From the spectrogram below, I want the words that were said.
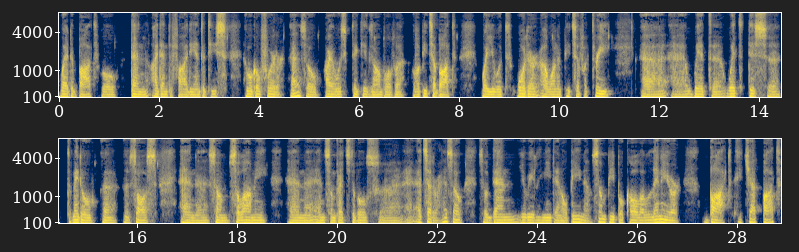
where the bot will then identify the entities and will go further. So I always take the example of a of a pizza bot where you would order I want a pizza for three Uh, uh, with uh, with this uh, tomato sauce and some salami and and some vegetables, etc. So so then you really need NLP now. Some people call a linear bot a chat bot,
